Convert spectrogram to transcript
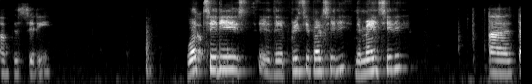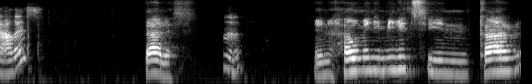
of the city. what So- city is the principal city the main city Uh Dallas. Dallas Hmm. And how many minutes in car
